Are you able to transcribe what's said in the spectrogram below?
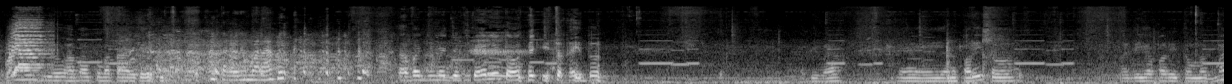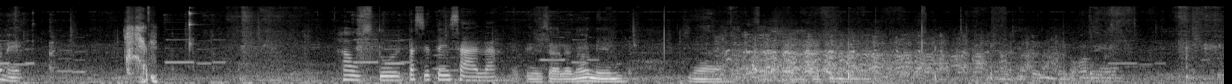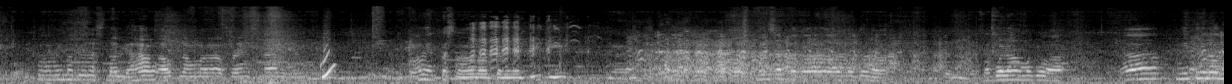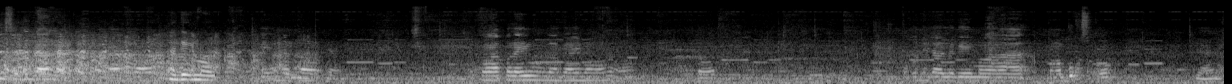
View habang kumatayo kayo. Tayo ng marami. Habang medyo kayo rito, nakikita kayo doon. Di ba? May ano pa rito. Pwede ka pa rito magmani. House tour. Tapos ito yung sala. Ito yung sala namin. Yan. Dito kami. Dito kami madalas nag-hangout ng mga friends namin. Dito kami, tapos nanonood kami ng TV. Yan. Tapos minsan pag wala akong magawa, pag wala akong magawa, ah, mitinaw din sa bintana. Nag-emote. Yan. Ito nga pala yung lagay ng ano, ah. ito. Ito ko nilalagay yung mga, mga books ko. Yan.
